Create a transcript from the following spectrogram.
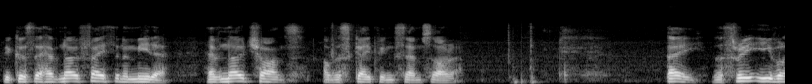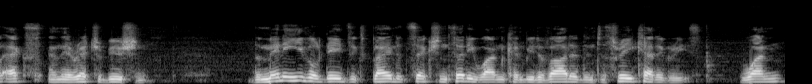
because they have no faith in Amida, have no chance of escaping samsara. A. The three evil acts and their retribution. The many evil deeds explained at section 31 can be divided into three categories. 1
